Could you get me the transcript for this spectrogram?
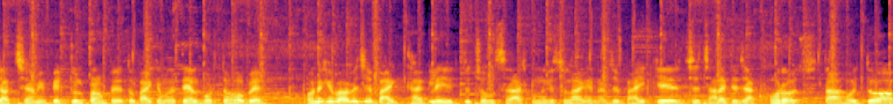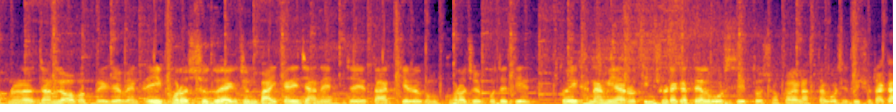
যাচ্ছে আমি পেট্রোল পাম্পে, তো বাইকের মধ্যে তেল ভরতে হবে। অনেকে ভাবে যে বাইক থাকলে তো চলছে, আর কোনো কিছু লাগে না। যে বাইকে যে চালাইতে যা খরচ, তা হয়তো আপনারা জানলে অবাক হয়ে যাবেন। এই খরচ শুধু একজন বাইকারই জানে যে তার কীরকম খরচ হয় প্রতিদিন। তো এখানে আমি আরও তিনশো টাকা তেল ভরছি। তো সকালে নাস্তা করছি দুশো টাকা,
